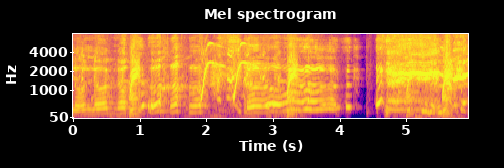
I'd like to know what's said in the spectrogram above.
no no no. quack, quack.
